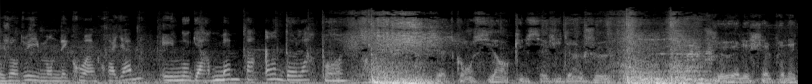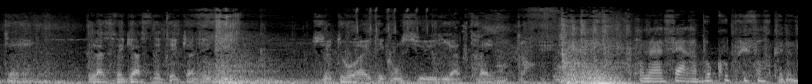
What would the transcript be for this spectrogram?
Aujourd'hui, ils montent des coups incroyables et ils ne gardent même pas un dollar pour eux. Vous êtes conscient qu'il s'agit d'un jeu. Un jeu à l'échelle planétaire. Las Vegas n'était qu'un début. Ce tour a été conçu il y a très longtemps. On a affaire à beaucoup plus fort que nous.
